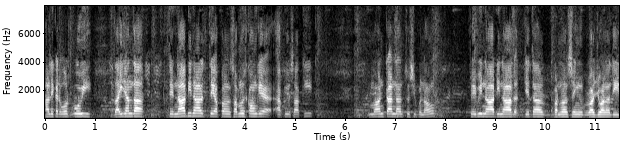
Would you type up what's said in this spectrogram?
ਹਾਲੇ ਕਰ ਉਹ ਵੀ ਸਦਾਈ ਜਾਂਦਾ। ਤੇ ਨਾਲ ਦੀ ਨਾਲ ਤੇ ਆਪਾਂ ਸਭ ਨੂੰ ਕਹਾਂਗੇ ਆਪੀ ਵਿਸਾਖੀ। ਮਨ ਟਾਂਡਾ ਤੁਸੀਂ ਬਣਾਓ। ਫੇਰ ਵੀ ਨਾਲ ਦੀ ਨਾਲ ਜਿੱਦਾਂ ਬਲਵੰਤ ਸਿੰਘ ਰਜਵਾਨਾ ਦੀ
